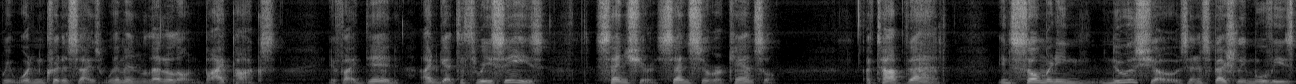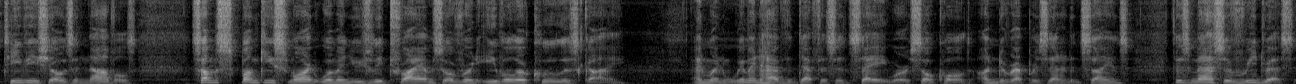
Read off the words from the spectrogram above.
We wouldn't criticize women, let alone BIPOCs. If I did, I'd get to three C's. Censure, censor, or cancel. Atop that, in so many news shows, and especially movies, TV shows, and novels, some spunky smart woman usually triumphs over an evil or clueless guy. And when women have the deficit, say we're so-called underrepresented in science, there's massive redress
